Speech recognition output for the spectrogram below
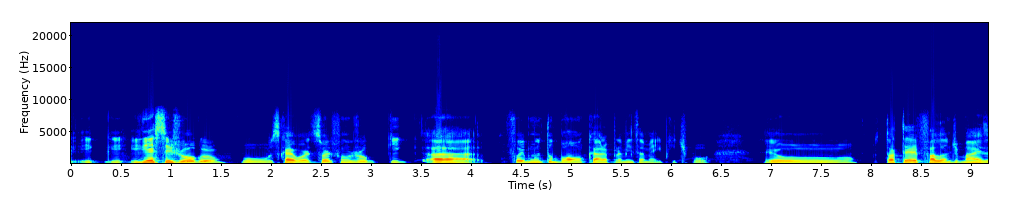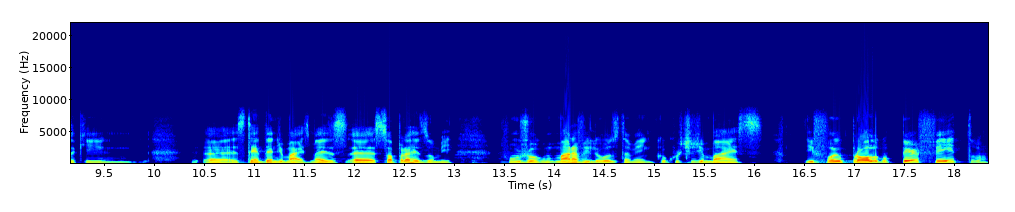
e, e esse jogo, o Skyward Sword, foi um jogo que uh, foi muito bom, cara, para mim também. Porque, tipo, eu tô até falando demais aqui é, estendendo demais, mas é, só para resumir. Foi um jogo maravilhoso também, que eu curti demais. E foi o prólogo perfeito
